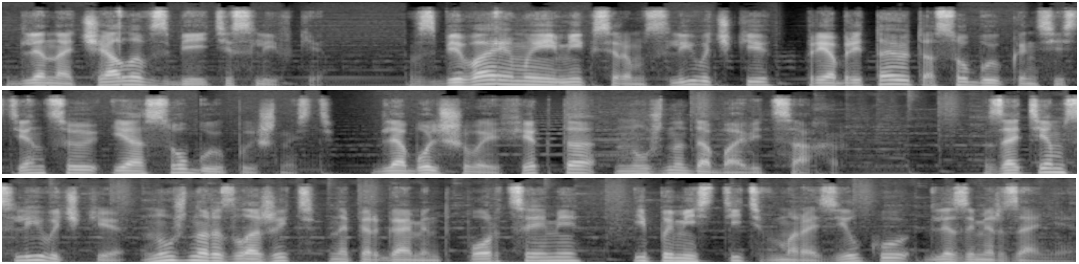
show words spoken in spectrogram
Для начала взбейте сливки. Взбиваемые миксером сливочки приобретают особую консистенцию и особую пышность. Для большего эффекта нужно добавить сахар. Затем сливочки нужно разложить на пергамент порциями и поместить в морозилку для замерзания.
